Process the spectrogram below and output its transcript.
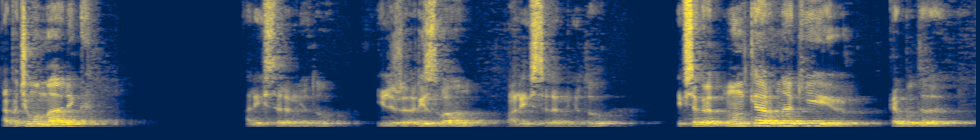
А почему Малик? Алейхиссалям нету. Или же Ризван? Алейхиссалям нету. И все говорят, Мункар Накир. Как будто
